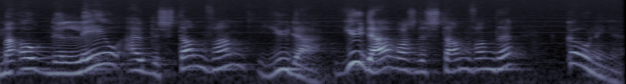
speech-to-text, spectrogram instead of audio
maar ook de leeuw uit de stam van Juda. Juda was de stam van de koningen.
